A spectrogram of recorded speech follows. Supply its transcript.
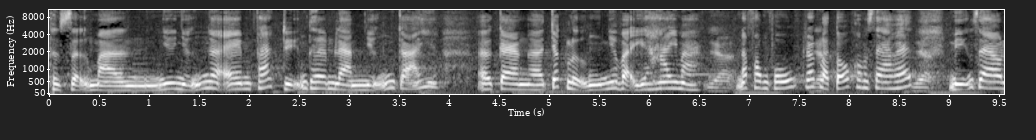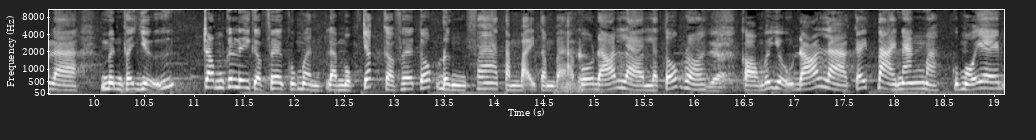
thực sự mà như những em phát triển thêm làm những cái ờ, càng ờ, chất lượng như vậy hay mà Dạ. nó phong phú rất Dạ. là tốt không sao hết Dạ. miễn sao là mình phải giữ trong cái ly cà phê của mình là một chất cà phê tốt đừng pha tầm bậy tầm bạ vô đó là là tốt rồi Dạ. còn ví dụ đó là cái tài năng mà của mỗi em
